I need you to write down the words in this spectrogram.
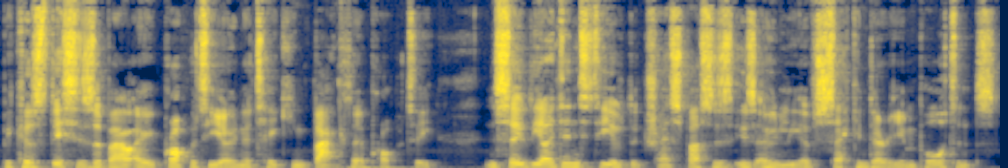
because this is about a property owner taking back their property and so the identity of the trespassers is only of secondary importance.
